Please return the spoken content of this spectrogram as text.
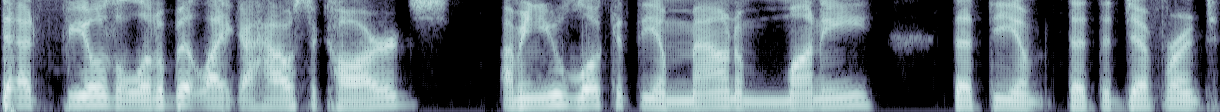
that feels a little bit like a house of cards. I mean, you look at the amount of money that the, that the different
